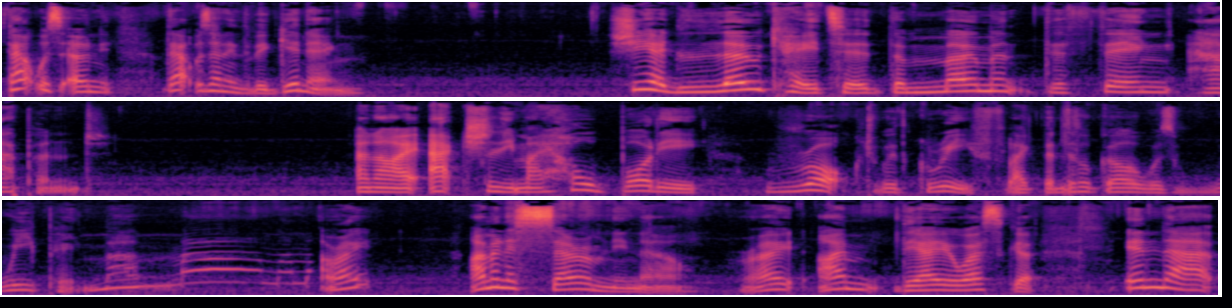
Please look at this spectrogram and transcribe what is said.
that was only that was only the beginning. She had located the moment the thing happened. And I actually, my whole body rocked with grief, like the little girl was weeping. Mama, mama, all right? I'm in a ceremony now, right? I'm the ayahuasca. In that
